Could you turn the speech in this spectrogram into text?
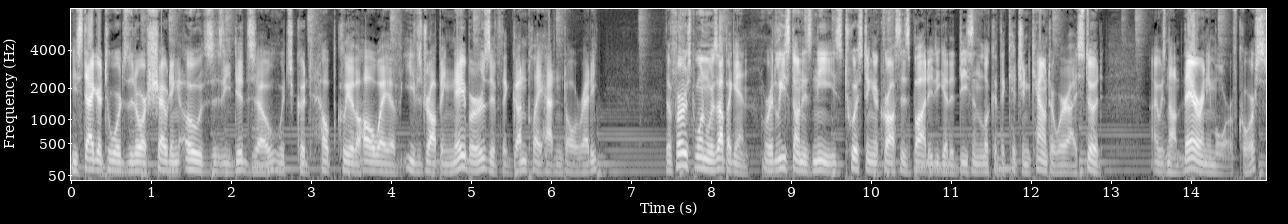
He staggered towards the door, shouting oaths as he did so, which could help clear the hallway of eavesdropping neighbors if the gunplay hadn't already. The first one was up again, or at least on his knees, twisting across his body to get a decent look at the kitchen counter where I stood. I was not there anymore, of course.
